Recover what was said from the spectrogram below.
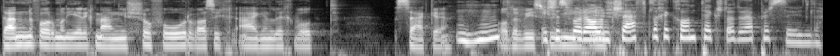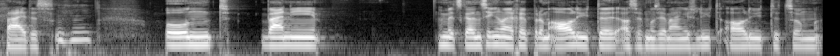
dann formuliere ich manchmal schon vor, was ich eigentlich will sagen Mhm. oder wie es Ist das vor allem im geschäftlichen Kontext oder auch persönlich? Beides. Mhm. Und wenn ich wenn jetzt gerade Sinn, wenn ich jemandem anrufe, also ich muss ja manchmal Leute anrufen, um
